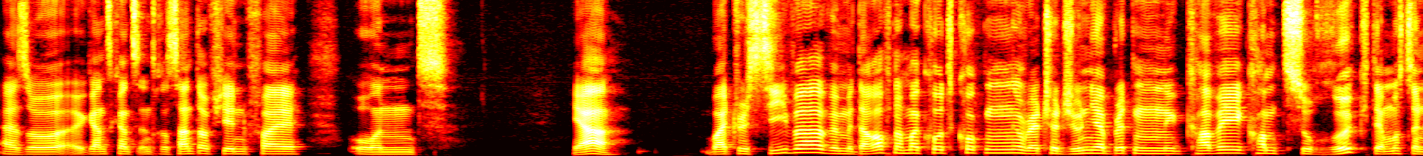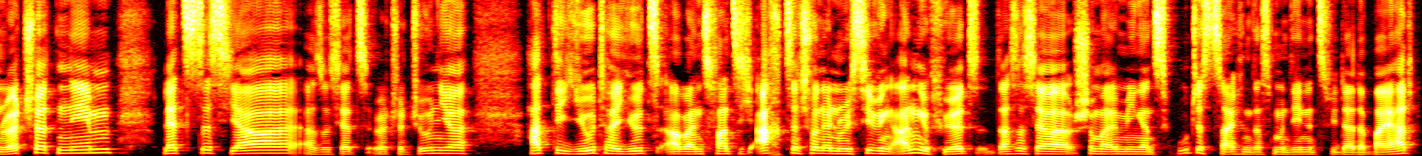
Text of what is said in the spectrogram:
Also äh, ganz, ganz interessant auf jeden Fall. Und ja, Wide Receiver, wenn wir darauf nochmal kurz gucken, Redshirt Junior Britton Covey kommt zurück, der muss den Redshirt nehmen letztes Jahr, also ist jetzt Redshirt Junior, hat die Utah Utes aber in 2018 schon in Receiving angeführt. Das ist ja schon mal irgendwie ein ganz gutes Zeichen, dass man den jetzt wieder dabei hat.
